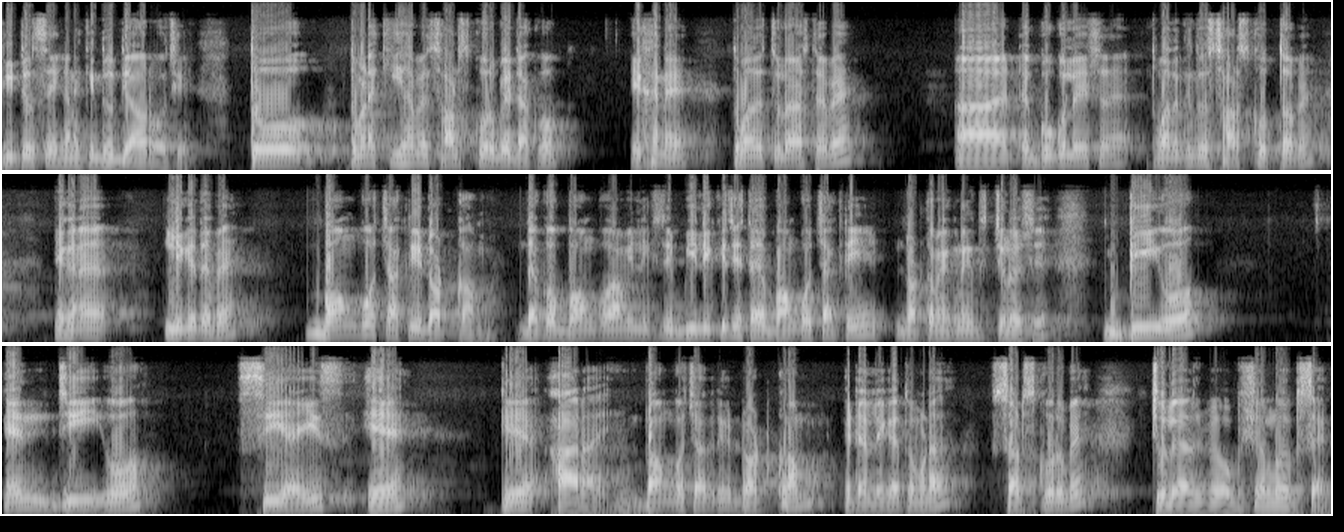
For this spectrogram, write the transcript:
ডিটেলস এখানে কিন্তু দেওয়া রয়েছে। তো তোমরা কীভাবে সার্চ করবে, দেখো, এখানে তোমাদের চলে আসতে হবে গুগলে এসে তোমাদের কিন্তু সার্চ করতে হবে। এখানে লিখে দেবে বঙ্গ চাকরি ডট কম দেখো বঙ্গ আমি লিখেছি বি লিখেছি, তাই বঙ্গ চাকরি ডট কম এখানে চলে এসে B O N G O C H A K R I বঙ্গ চাকরি ডট কম এটা লেগে তোমরা সার্চ করবে, চলে আসবে অফিসিয়াল ওয়েবসাইট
